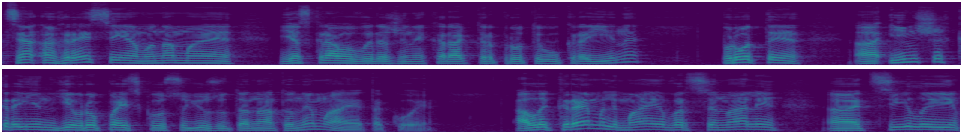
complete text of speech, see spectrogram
ця агресія вона має яскраво виражений характер проти України, проти інших країн Європейського Союзу та НАТО немає такої. Але Кремль має в арсеналі цілий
